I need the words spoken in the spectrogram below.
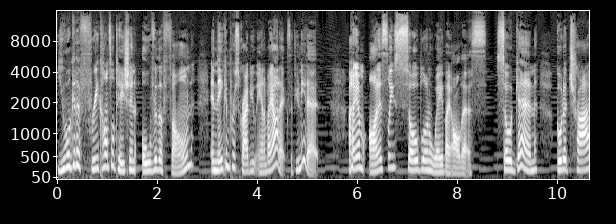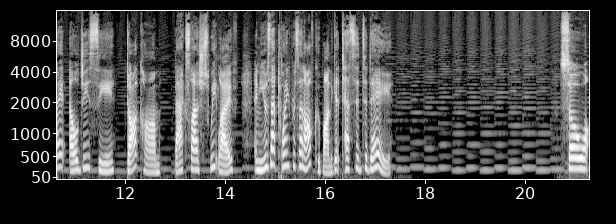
you will get a free consultation over the phone and they can prescribe you antibiotics if you need it. I am honestly so blown away by all this. So again, go to trylgc.com backslash sweetlife and use that 20% off coupon to get tested today. So,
